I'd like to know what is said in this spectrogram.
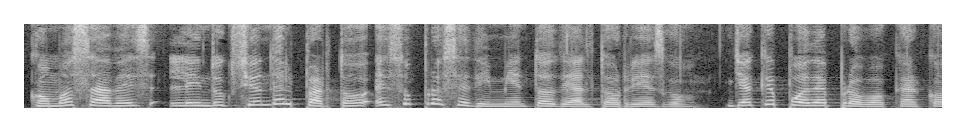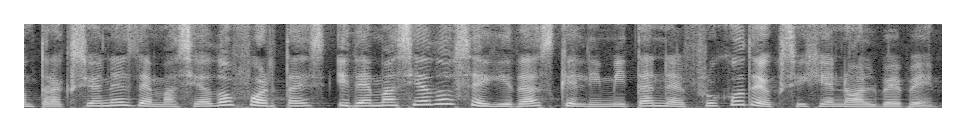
Como sabes, la inducción del parto es un procedimiento de alto riesgo, ya que puede provocar contracciones demasiado fuertes y demasiado seguidas que limitan el flujo de oxígeno al bebé.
